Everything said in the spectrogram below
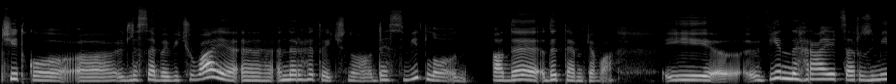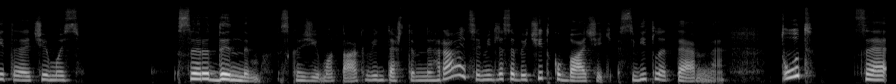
чітко е, для себе відчуває е, енергетично, де світло, а де, де темрява. І е, він не грається, розумієте, чимось серединним, скажімо так. Він теж тим не грається, він для себе чітко бачить світле, темне. Тут це,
